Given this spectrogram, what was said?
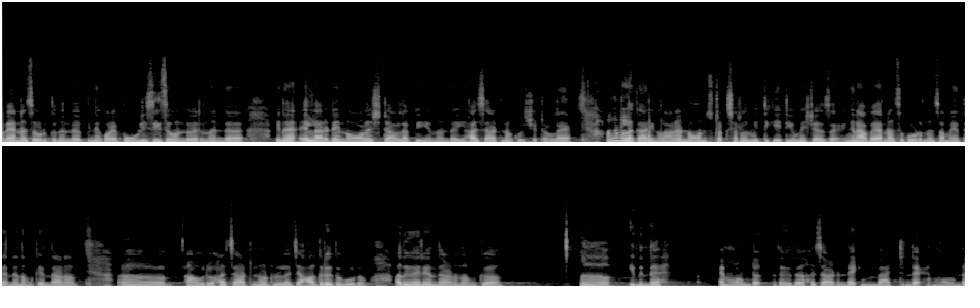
അവയർനെസ് കൊടുക്കുന്നുണ്ട്. പിന്നെ കുറേ പോളിസീസ് കൊണ്ടുവരുന്നുണ്ട്. പിന്നെ എല്ലാവരുടെയും നോളജ് ഡെവലപ്പ് ചെയ്യുന്നുണ്ട് ഈ ഹസാർട്ടിനെ കുറിച്ചിട്ടുള്ള. അങ്ങനെയുള്ള കാര്യങ്ങളാണ് നോൺ സ്ട്രക്ചറൽ മിറ്റിഗേറ്റീവ് മെഷേഴ്സ് ഇങ്ങനെ അവയർനെസ് കൂടുന്ന സമയത്ത് തന്നെ നമുക്ക് എന്താണ് ആ ഒരു ഹസാർട്ടിനോടുള്ള ജാഗ്രത കൂടും. അത് കാര്യം എന്താണ് നമുക്ക് ഇതിന്റെ എമൗണ്ട് അതായത് ഹസാർഡിന്റെ ഇമ്പാക്റ്റിന്റെ എമൗണ്ട്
